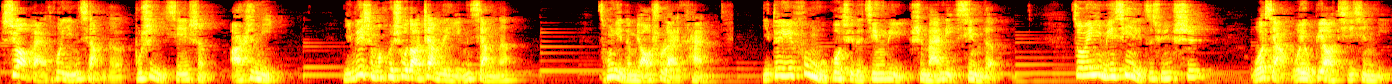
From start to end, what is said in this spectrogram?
需要摆脱影响的不是你先生，而是你。你为什么会受到这样的影响呢？从你的描述来看，你对于父母过去的经历是蛮理性的。作为一名心理咨询师，我想我有必要提醒你。”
